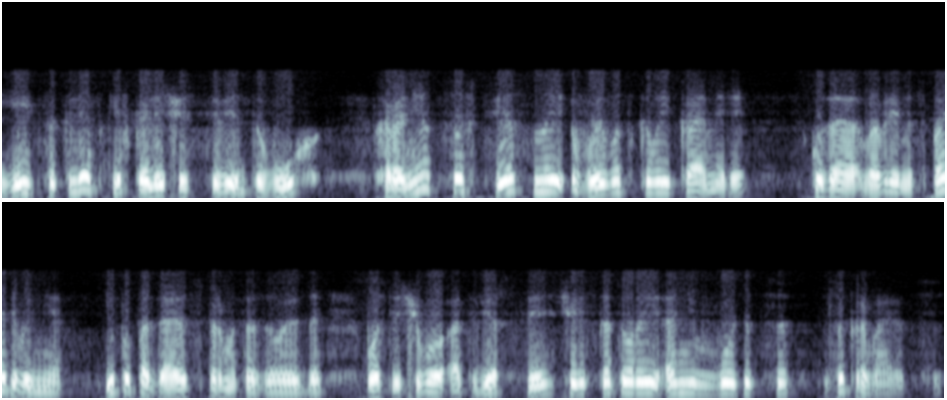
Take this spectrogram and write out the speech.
Яйцеклетки в количестве двух хранятся в тесной выводковой камере, куда во время спаривания и попадают сперматозоиды, после чего отверстия, через которые они вводятся, закрываются.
